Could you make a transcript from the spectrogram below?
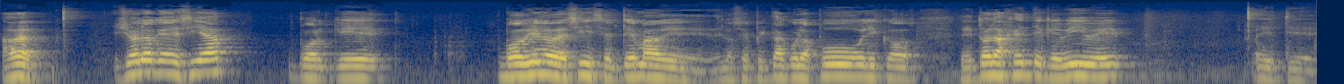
A ver, yo lo que decía, porque vos bien lo decís, el tema de, los espectáculos públicos, de toda la gente que vive este,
